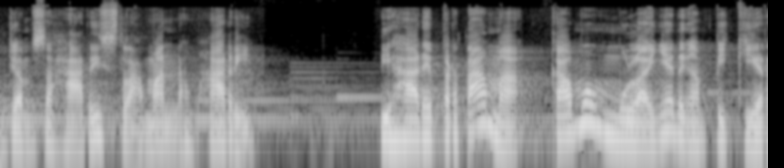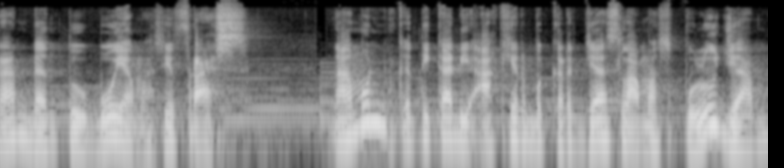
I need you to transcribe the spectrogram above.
jam sehari selama 6 hari. Di hari pertama, kamu memulainya dengan pikiran dan tubuh yang masih fresh. Namun ketika di akhir bekerja selama 10 jam,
